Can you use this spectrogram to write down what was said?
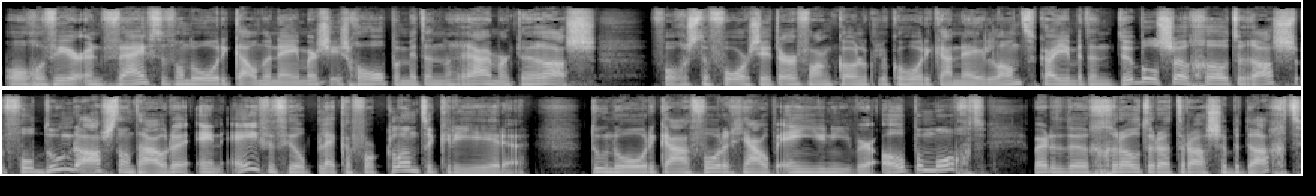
Ongeveer een vijfde van de horecaondernemers is geholpen met een ruimer terras. Volgens de voorzitter van Koninklijke Horeca Nederland kan je met een dubbel zo groot terras voldoende afstand houden en evenveel plekken voor klanten creëren. Toen de horeca vorig jaar op 1 juni weer open mocht, werden de grotere terrassen bedacht.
